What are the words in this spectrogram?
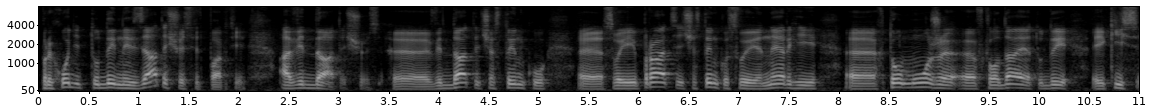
Приходять туди не взяти щось від партії, а віддати щось, Е, віддати частинку е, своєї праці, частинку своєї енергії. Е, Хто може, вкладає туди якісь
